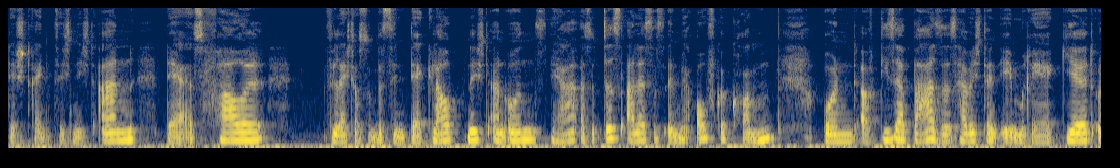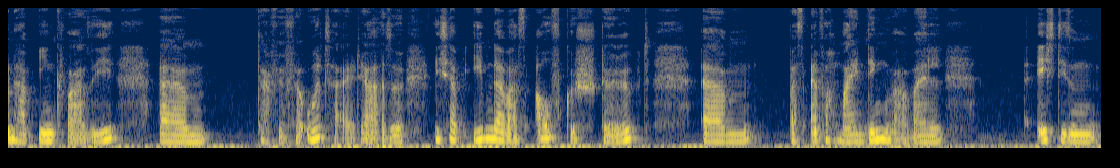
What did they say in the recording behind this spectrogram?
der strengt sich nicht an, der ist faul, vielleicht auch so ein bisschen, der glaubt nicht an uns. Ja, also das alles ist in mir aufgekommen. Und auf dieser Basis habe ich dann eben reagiert und habe ihn quasi ähm, dafür verurteilt. Ja, also ich habe ihm da was aufgestülpt, ähm, was einfach mein Ding war, weil ich diesen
